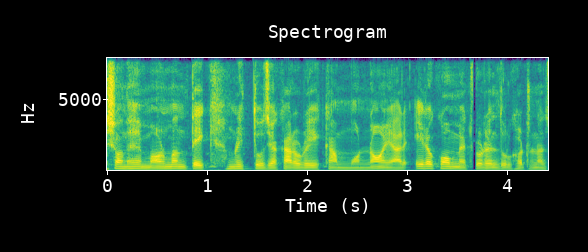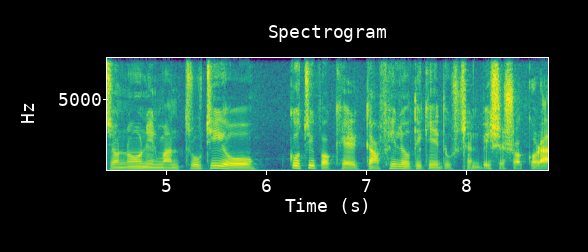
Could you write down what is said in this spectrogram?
নিঃসন্দেহে মর্মান্তিক মৃত্যু যা কারোরই কাম্য নয়, আর এরকম মেট্রো রেল দুর্ঘটনার জন্য নির্মাণ ত্রুটি ও কর্তৃপক্ষের গাফিলতিকে দুষছেন বিশেষজ্ঞরা।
